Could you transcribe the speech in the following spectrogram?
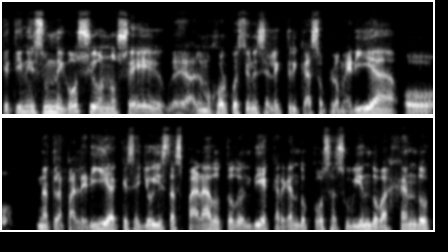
que tienes un negocio, no sé, eh, a lo mejor cuestiones eléctricas o plomería o una tlapalería, qué sé yo, y estás parado todo el día cargando cosas, subiendo, bajando.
